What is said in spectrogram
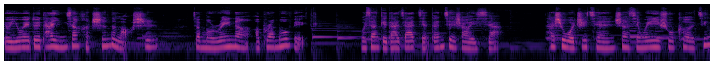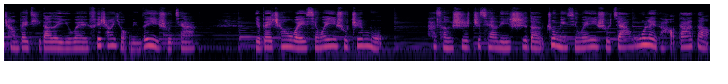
有一位对他影响很深的老师，叫 Marina Abramovic。我想给大家简单介绍一下，他是我之前上行为艺术课经常被提到的一位非常有名的艺术家，也被称为行为艺术之母。他曾是之前离世的著名行为艺术家乌类的好搭档。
